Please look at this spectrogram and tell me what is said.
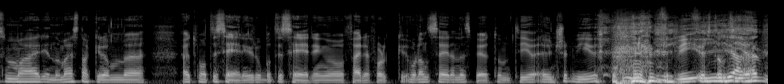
som er innom her, snakker om eh, automatisering, robotisering og færre folk. Hvordan ser NSB ut om ti år? Eh, Unnskyld, vi, vi ut om ti Ja, år?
